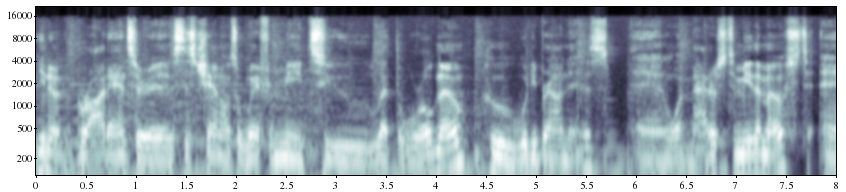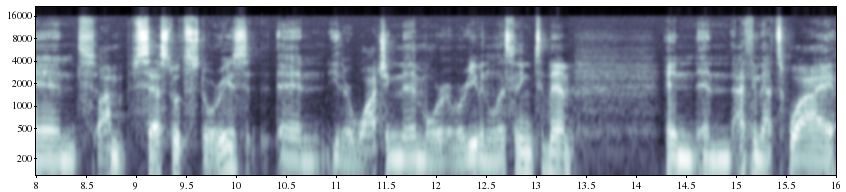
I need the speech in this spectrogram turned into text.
You know, the broad answer is this channel is a way for me to let the world know who Woody Brown is and what matters to me the most. And I'm obsessed with stories and either watching them or, or even listening to them. And, and I think that's why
